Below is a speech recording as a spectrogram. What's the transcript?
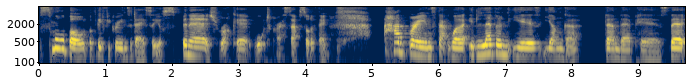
small bowl of leafy greens a day, so your spinach, rocket, watercress, that sort of thing, had brains that were 11 years younger than their peers. They're,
